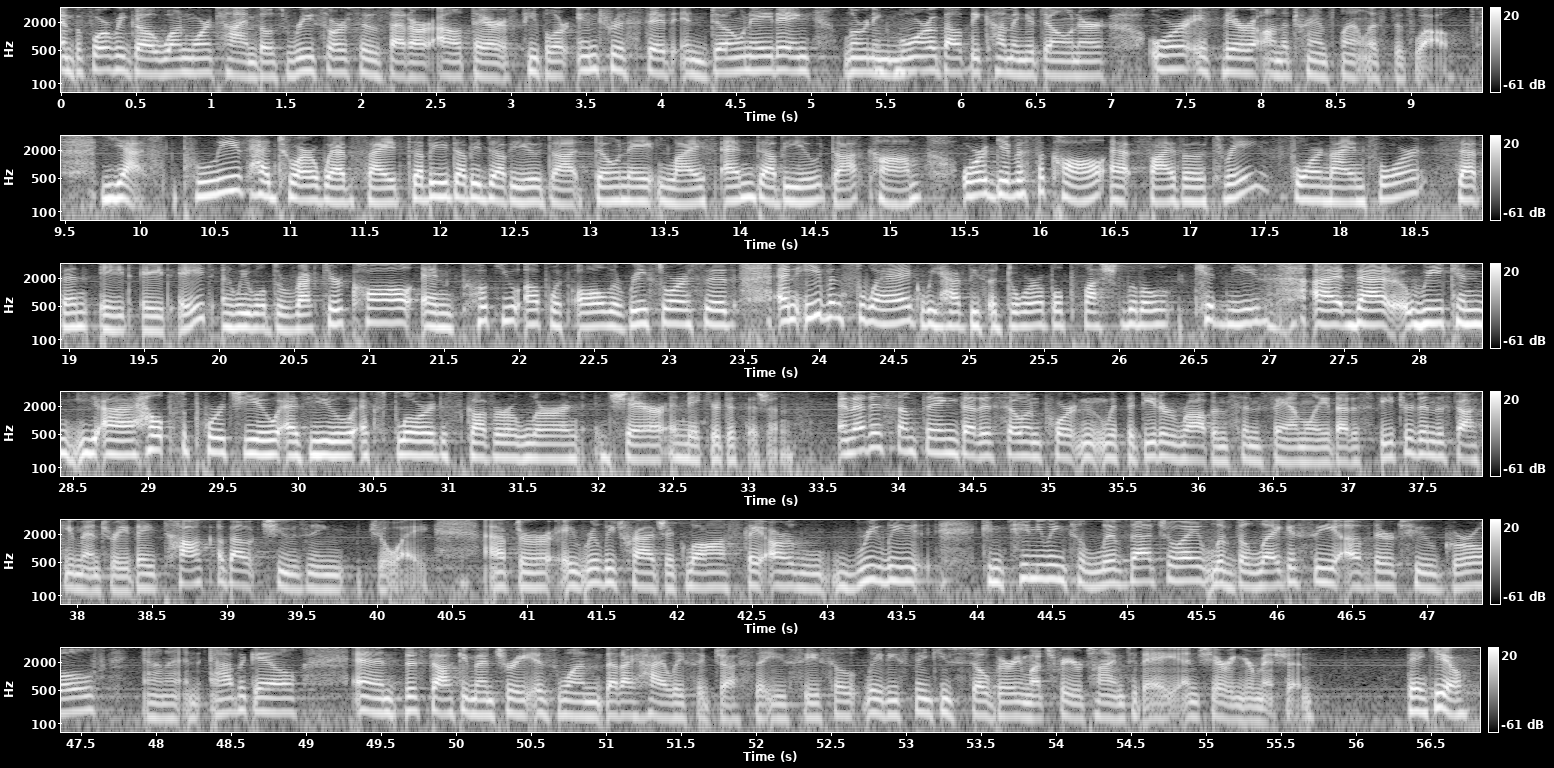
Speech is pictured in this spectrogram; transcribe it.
And before we go, one more time, those resources that are out there, if people are interested in donating, learning mm -hmm. more about becoming a donor, or if they're on the transplant list as well. Yes, please head to our website, www.donatelifenw.com, or give us a call at 503 494 7888, and we will direct your call and hook you up with all the resources and even swag. We have these adorable plush little kidneys uh, that we can uh, help support you as you explore, discover, learn, and share, and make your decisions. And that is something that is so important with the Dieter Robinson family that is featured in this documentary. They talk about choosing joy. After a really tragic loss, they are really continuing to live that joy, live the legacy of their two girls, Anna and Abigail. And this documentary is one that I highly suggest that you see. So, ladies, thank you so very much for your time today and sharing your mission. Thank you.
